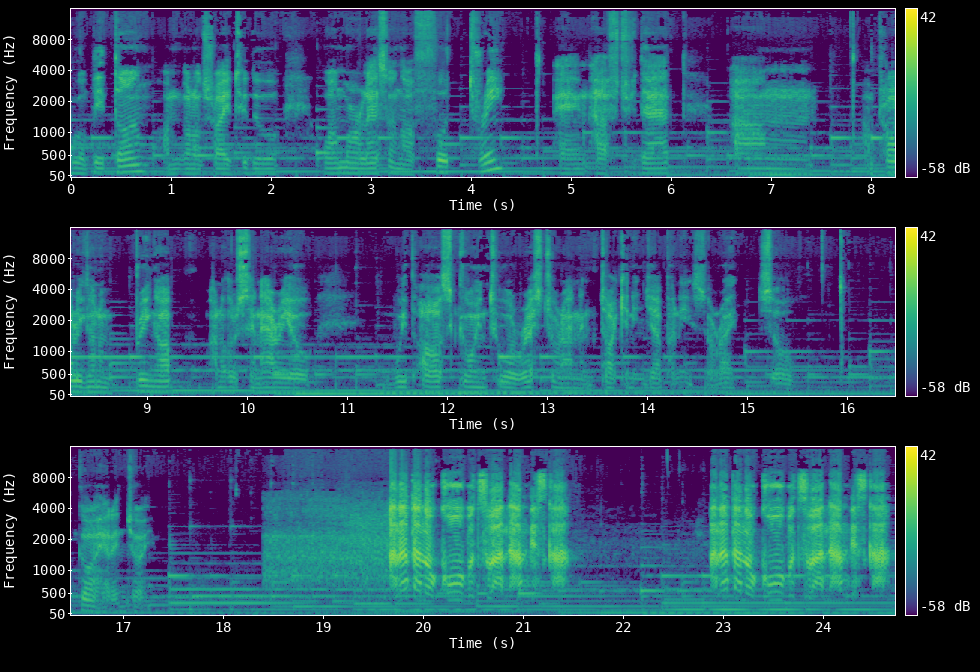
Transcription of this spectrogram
will be done. I'm gonna try to do one more lesson of food three, and after that, um, I'm probably gonna bring up another scenario with us going to a restaurant and talking in Japanese. All right. So go ahead, enjoy. あなたの好物は何ですかあなたの好物は何ですか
